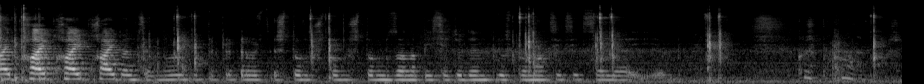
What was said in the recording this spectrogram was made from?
Хайп, хайп, хайп, хайп. Ну, штурм, штурм, штурм зона 51 плюс про Max XXL. я- погнали, короче.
